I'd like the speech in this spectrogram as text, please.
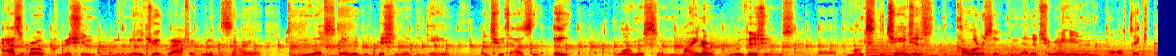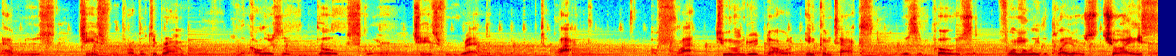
Hasbro commissioned a major graphic redesign to the US Standard Edition of the game in 2008, along with some minor revisions. Uh, amongst the changes, the colors of the Mediterranean and Baltic avenues changed from purple to brown, and the colors of the Go square changed from red to black. A flat $200 income tax was imposed, formerly the player's choice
